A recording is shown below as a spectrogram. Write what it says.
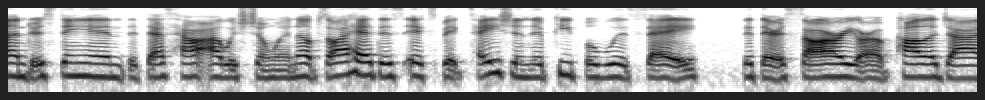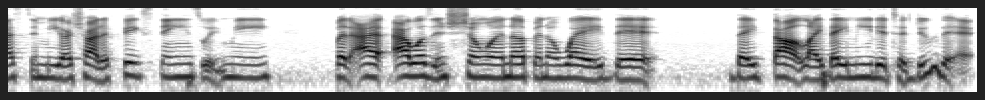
understand that that's how I was showing up. So I had this expectation that people would say, that they're sorry or apologize to me or try to fix things with me but I, I wasn't showing up in a way that they thought like they needed to do that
